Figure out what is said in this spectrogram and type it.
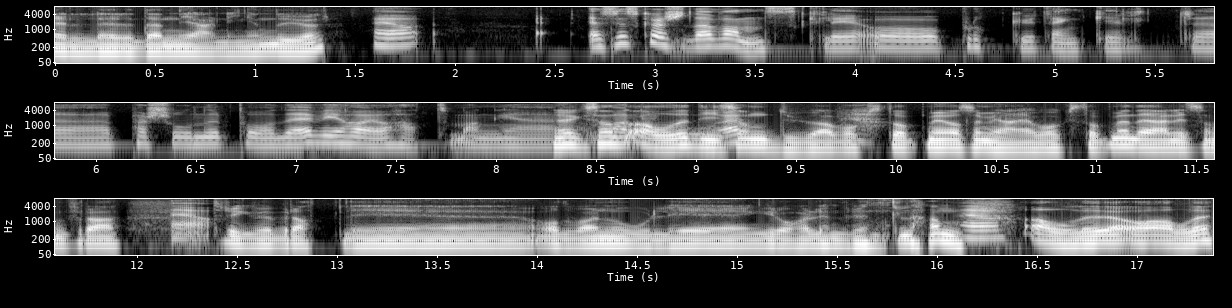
Eller den gjerningen du gjør? Ja, jeg syns kanskje det er vanskelig å plukke ut enkeltpersoner på det. Vi har jo hatt mange Ja, ikke sant? Alle de som du har vokst opp med, og som jeg har vokst opp med, det er liksom fra ja. Trygve Bratteli, Oddvar Nordli, Gro Harlem Brundtland. Ja. Alle, og alle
